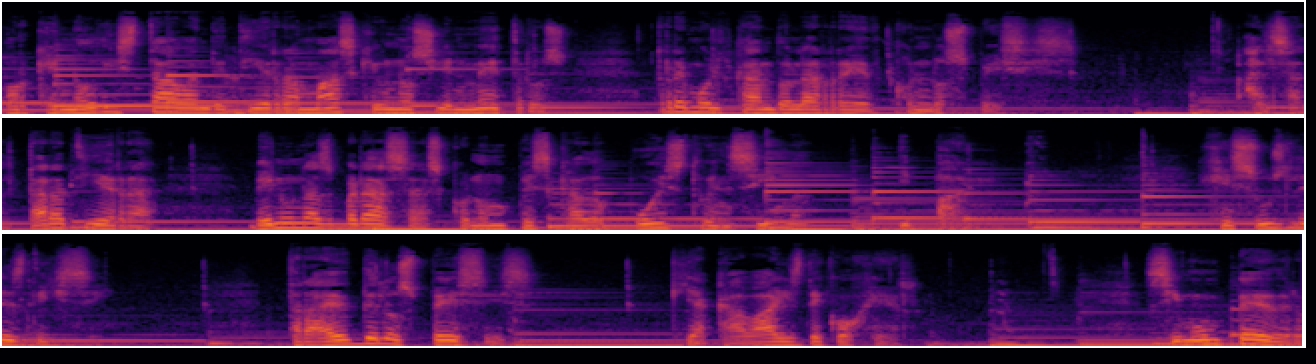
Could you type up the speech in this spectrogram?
porque no distaban de tierra más que unos cien metros, remolcando la red con los peces. Al saltar a tierra, ven unas brasas con un pescado puesto encima y pan. Jesús les dice, Traed de los peces que acabáis de coger. Simón Pedro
